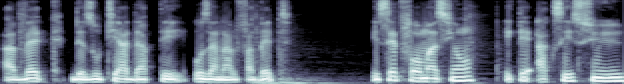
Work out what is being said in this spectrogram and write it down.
avec des outils adaptés aux analphabètes. Et cette formation était axée sur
